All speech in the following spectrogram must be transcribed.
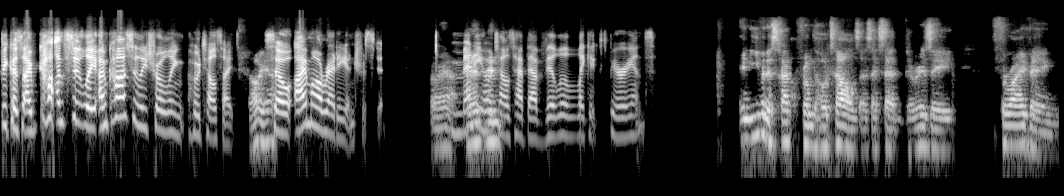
because I'm constantly I'm constantly trolling hotel sites, oh yeah, so I'm already interested. oh yeah, Many and, and hotels have that villa-like experience. and even aside from the hotels, as I said, there is a thriving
